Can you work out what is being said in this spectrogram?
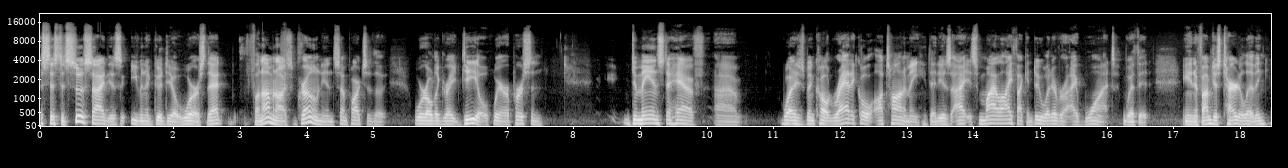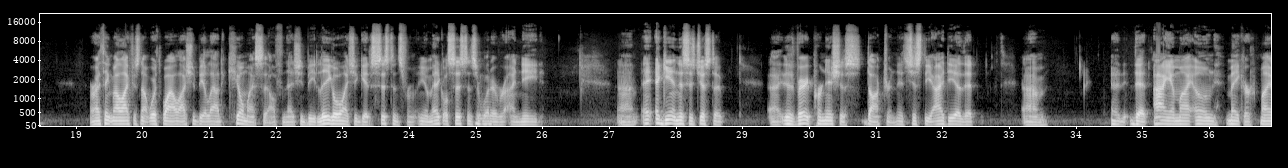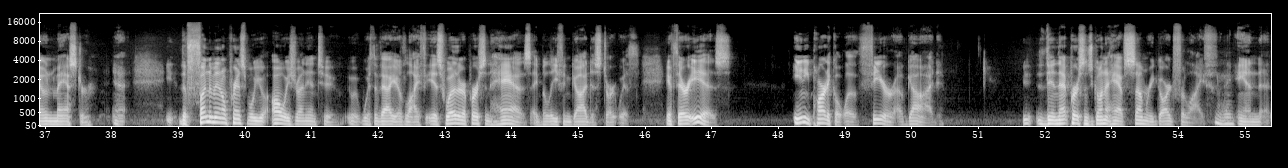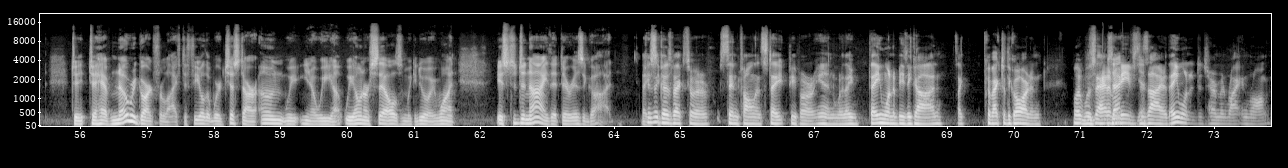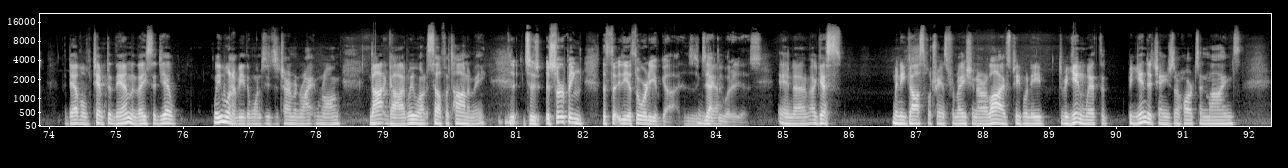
assisted suicide is even a good deal worse. That phenomenon has grown in some parts of the world a great deal, where a person demands to have uh, what has been called radical autonomy. That is, I, it's my life. I can do whatever I want with it. And if I'm just tired of living, or I think my life is not worthwhile, I should be allowed to kill myself, and that should be legal. I should get assistance from you know medical assistance or mm-hmm. whatever I need. Um, a- again, this is just a uh, it's a very pernicious doctrine. It's just the idea that um, uh, that I am my own maker, my own master. Uh, the fundamental principle you always run into with the value of life is whether a person has a belief in God to start with. If there is any particle of fear of God, then that person's going to have some regard for life mm-hmm. and to, to have no regard for life to feel that we're just our own we you know we uh, we own ourselves and we can do what we want is to deny that there is a god because it goes back to a sin fallen state people are in, where they they want to be the God. It's like go back to the garden. What was Adam exactly, and Eve's yeah. desire? They want to determine right and wrong. the devil tempted them, and they said, "Yeah, we want to be the ones who determine right and wrong, not God. We want self autonomy." It's usurping the, th- the authority of God. This is exactly Yeah. what it is. And uh, I guess we need gospel transformation in our lives. People need to begin with to begin to change their hearts and minds,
